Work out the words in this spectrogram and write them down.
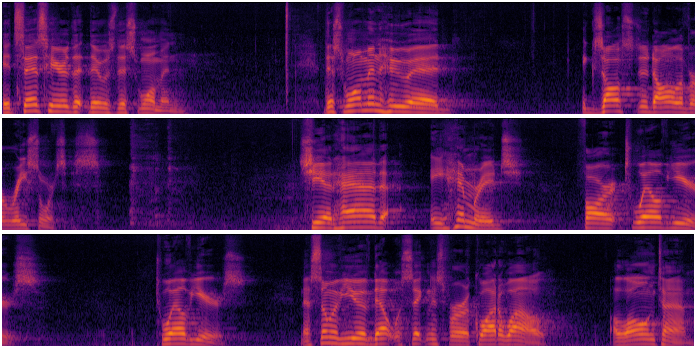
It says here that there was this woman. This woman who had exhausted all of her resources. She had had a hemorrhage for 12 years. 12 years. Now, some of you have dealt with sickness for quite a while, a long time.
